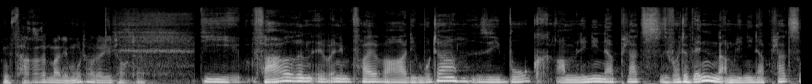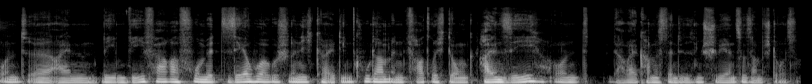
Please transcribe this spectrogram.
Und Fahrerin war die Mutter oder die Tochter? Die Fahrerin in dem Fall war die Mutter. Sie bog am Leniner Platz, sie wollte wenden am Leniner Platz und äh, ein BMW-Fahrer fuhr mit sehr hoher Geschwindigkeit dem Kudamm in Fahrtrichtung Hallensee und dabei kam es dann zu diesem schweren Zusammenstoß.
